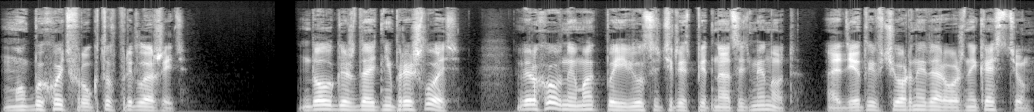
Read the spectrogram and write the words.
Мог бы хоть фруктов предложить. Долго ждать не пришлось. Верховный маг появился через 15 минут, одетый в черный дорожный костюм.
